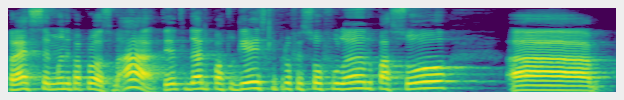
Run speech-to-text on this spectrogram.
para essa semana e para a próxima? Ah, tem atividade de português que o professor fulano passou ah,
